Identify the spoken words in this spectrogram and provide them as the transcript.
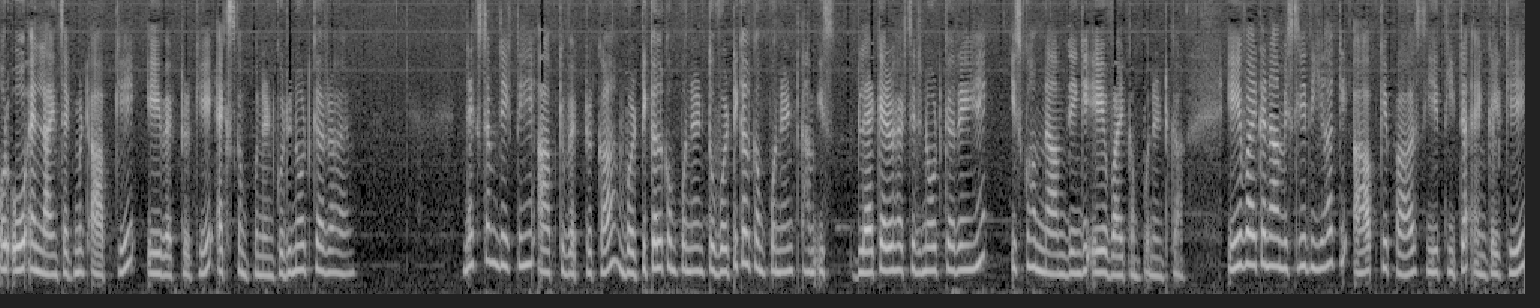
और ओ एन लाइन सेगमेंट आपके ए वेक्टर के एक्स कंपोनेंट को डिनोट कर रहा है। नेक्स्ट हम देखते हैं आपके वेक्टर का वर्टिकल कंपोनेंट। तो वर्टिकल कंपोनेंट हम इस ब्लैक एरो हेड से डिनोट कर रहे हैं। इसको हम नाम देंगे ए वाई कंपोनेंट का। ए वाई का नाम इसलिए दिया कि आपके पास ये थीटा एंगल के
